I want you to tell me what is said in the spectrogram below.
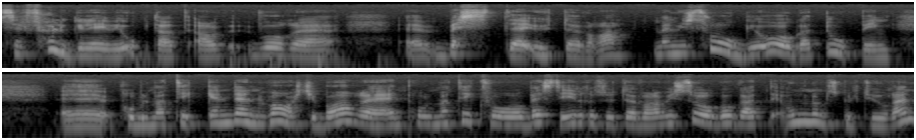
selvfølgelig er vi opptatt av våre Eh, beste utøvere. Men vi så jo òg at dopingproblematikken den var ikke bare en problematikk for beste idrettsutøvere. Vi så òg at ungdomskulturen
